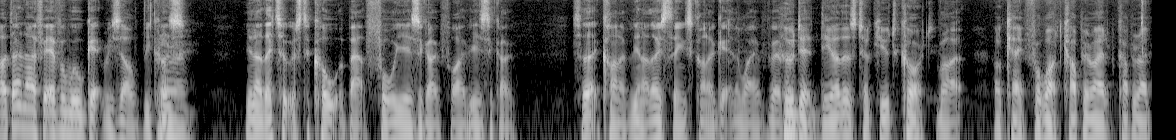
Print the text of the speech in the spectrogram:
I don't know if it ever will get resolved because, you know, they took us to court about four years ago, five years ago. So that kind of, you know, those things kind of get in the way of Who did? The others took you to court. Right. Okay, for what? Copyright? Copyright?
